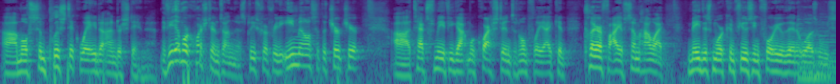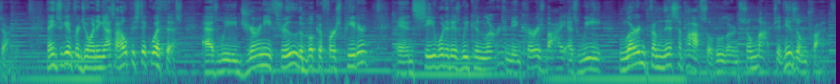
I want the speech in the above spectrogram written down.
uh, most simplistic way to understand that. If you got more questions on this, please feel free to email us at the church here. Uh, text me if you got more questions, and hopefully I can clarify if somehow I made this more confusing for you than it was when we started. Thanks again for joining us. I hope you stick with us as we journey through the book of 1 Peter and see what it is we can learn and be encouraged by as we learn from this apostle who learned so much in his own trials.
